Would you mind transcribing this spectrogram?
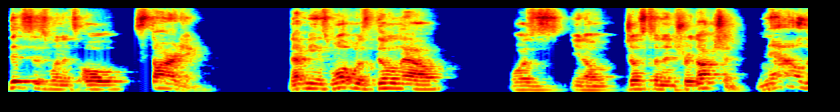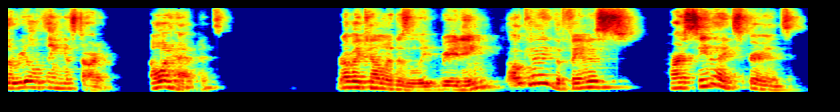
This is when it's all starting. That means what was till now was, you know, just an introduction. Now the real thing is starting. And what happens? Rabbi Kelemen is reading, okay, the famous Har Sinai experience.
